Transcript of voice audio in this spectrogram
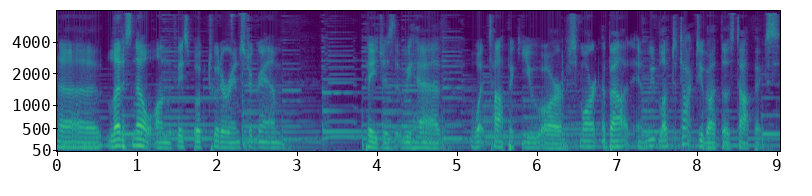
Uh, let us know on the Facebook, Twitter, Instagram pages that we have what topic you are smart about, and we'd love to talk to you about those topics.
